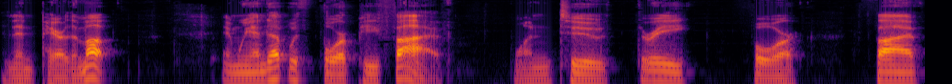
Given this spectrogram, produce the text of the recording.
and then pair them up. And we end up with 4p5. 1, 2, 3, 4, 5.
